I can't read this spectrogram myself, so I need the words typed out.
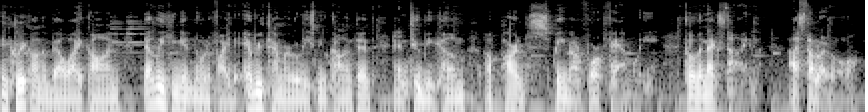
and click on the bell icon. That way you can get notified every time I release new content and to become a part of the Spain on Fork family. Till the next time, hasta luego.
